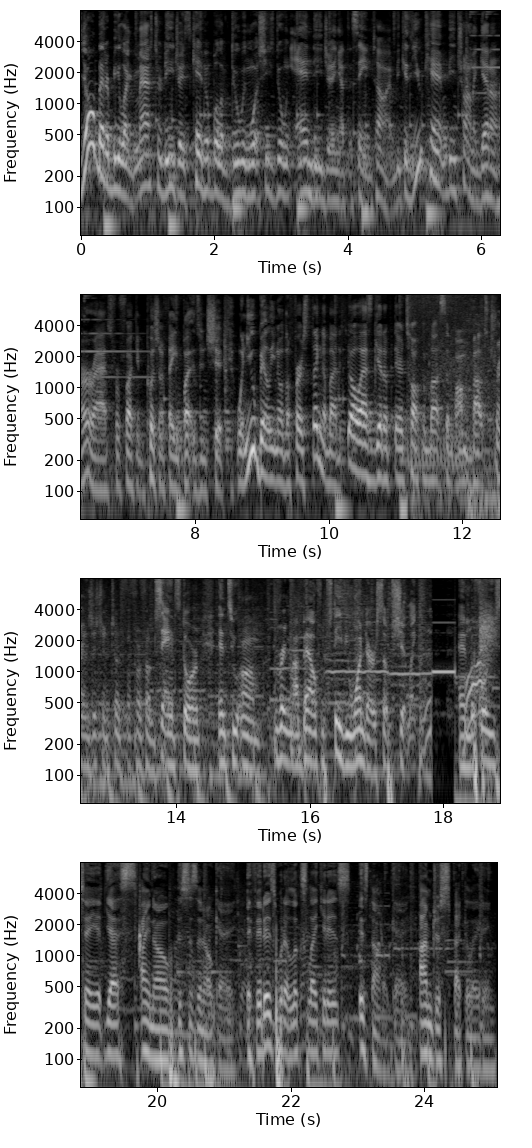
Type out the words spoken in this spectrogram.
y'all better be like master DJs capable of doing what she's doing and DJing at the same time. Because you can't be trying to get on her ass for fucking pushing fake buttons and shit when you barely know the first thing about it. Y'all ass get up there talking about some I'm about to transition to, from, from Sandstorm into um Ring My Bell from Stevie Wonder or some shit like and before you say it, yes, I know this isn't okay. If it is what it looks like it is, it's not okay. I'm just speculating.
